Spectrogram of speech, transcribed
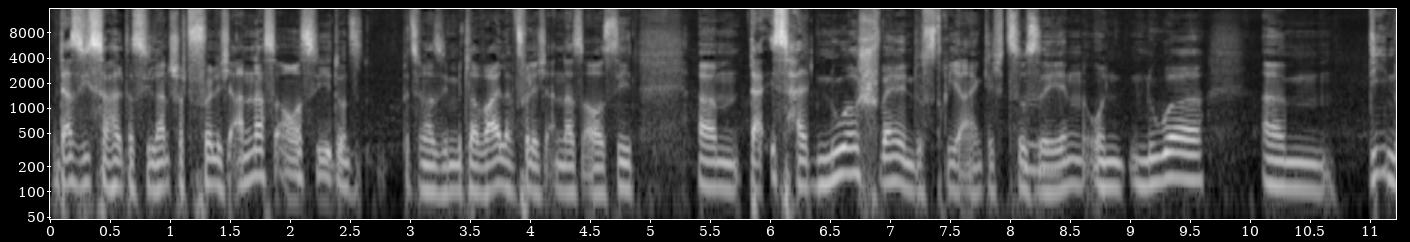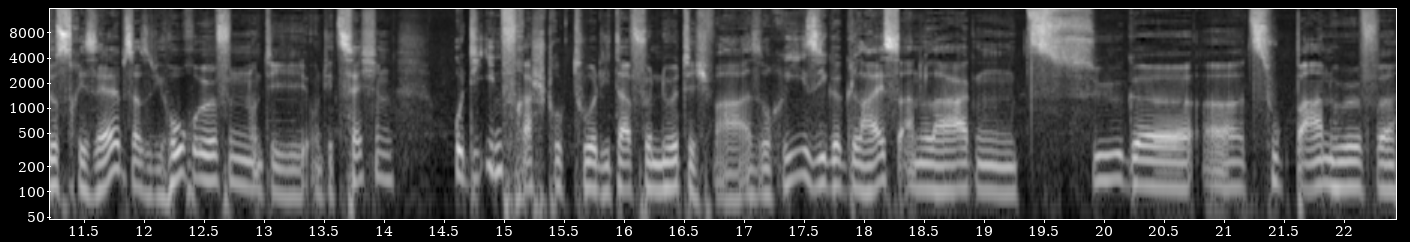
Und da siehst du halt, dass die Landschaft völlig anders aussieht und beziehungsweise mittlerweile völlig anders aussieht, ähm, da ist halt nur Schwellindustrie eigentlich zu mhm. sehen und nur ähm, die Industrie selbst, also die Hochöfen und die, und die Zechen und die Infrastruktur, die dafür nötig war. Also riesige Gleisanlagen, Züge, äh, Zugbahnhöfe,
